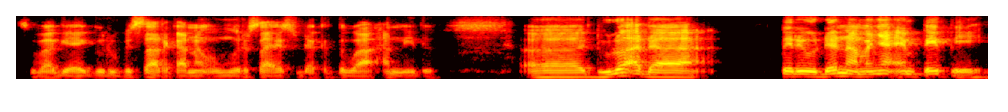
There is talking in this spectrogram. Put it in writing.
sebagai guru besar karena umur saya sudah ketuaan itu. E, dulu ada periode namanya MPP.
